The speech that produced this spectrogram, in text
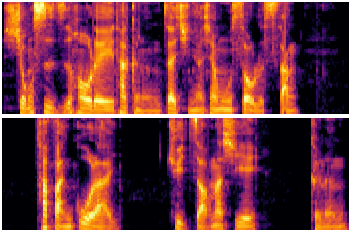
熊市之后嘞，他可能在其他项目受了伤，他反过来去找那些可能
